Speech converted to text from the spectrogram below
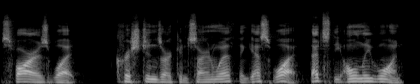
as far as what Christians are concerned with, then guess what? That's the only one.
